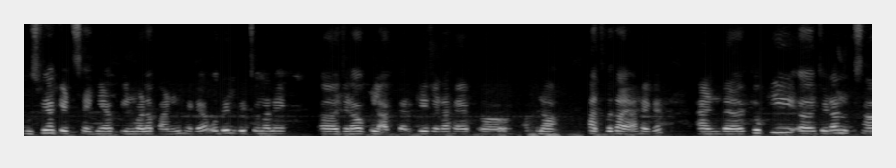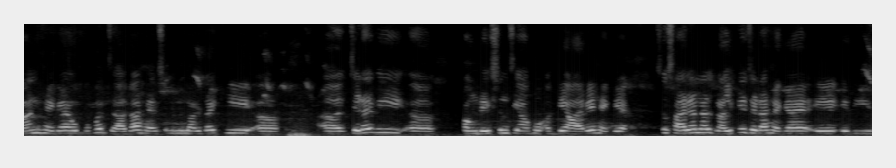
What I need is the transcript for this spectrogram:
ਦੂਸਰੀਆਂ ਕਿਟਸ ਹੈਗੀਆਂ, ਪੀਣ ਵਾਲਾ ਪਾਣੀ ਹੈਗਾ, ਉਹਦੇ ਵਿੱਚ ਉਹਨਾਂ ਨੇ ਜਿਹੜਾ ਉਹ ਕੋਲੈਬ ਕਰਕੇ ਜਿਹੜਾ ਹੈ ਆਪਣਾ ਹੱਥ ਵਧਾਇਆ ਹੈਗਾ। ਐਂਡ ਕਿਉਂਕਿ ਜਿਹੜਾ ਨੁਕਸਾਨ ਹੈਗਾ, ਉਹ ਬਹੁਤ ਜ਼ਿਆਦਾ ਹੈ। ਸੋ ਮੈਨੂੰ ਲੱਗਦਾ ਹੈ ਕਿ ਜਿਹੜਾ ਵੀ ਫਾਊਂਡੇਸ਼ਨਸ ਜਾਂ ਉਹ ਅੱਗੇ ਆ ਰਹੇ ਹੈਗੇ ਆ ਸੋ ਸਾਰਿਆਂ ਨਾਲ ਰਲ ਕੇ ਜਿਹੜਾ ਹੈਗਾ ਇਹ ਇਹਦੀ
